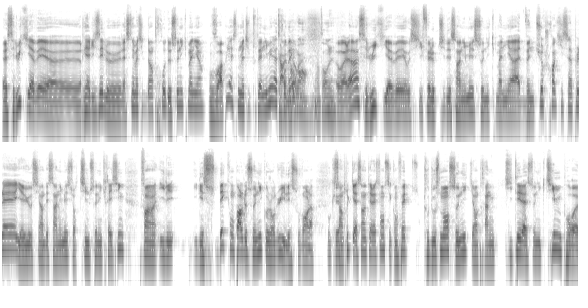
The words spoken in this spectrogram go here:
Euh, c'est lui qui avait euh, réalisé le, la cinématique d'intro de Sonic Mania. Vous vous rappelez la cinématique toute animée là, trop Carrément, bien entendu. Voilà, c'est lui qui avait aussi fait le petit dessin animé Sonic Mania Adventure, je crois qu'il s'appelait. Il y a eu aussi un dessin animé sur Team Sonic Racing. Enfin, il est, il est, dès qu'on parle de Sonic aujourd'hui, il est souvent là. C'est un truc qui est assez intéressant, c'est qu'en fait, tout doucement, Sonic est en train de quitter la Sonic Team pour euh,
